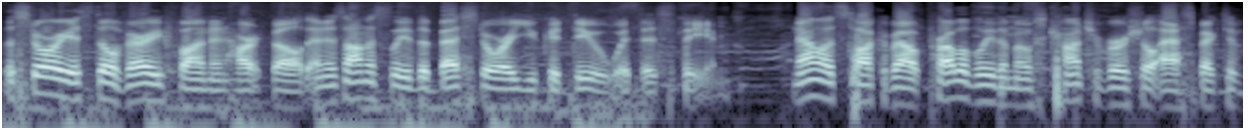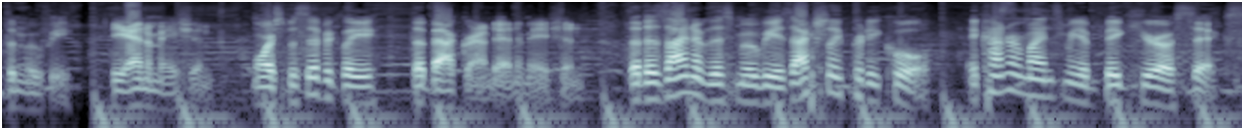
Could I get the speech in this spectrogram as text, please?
the story is still very fun and heartfelt and is honestly the best story you could do with this theme. Now let's talk about probably the most controversial aspect of the movie the animation. More specifically, the background animation. The design of this movie is actually pretty cool. It kind of reminds me of Big Hero 6,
